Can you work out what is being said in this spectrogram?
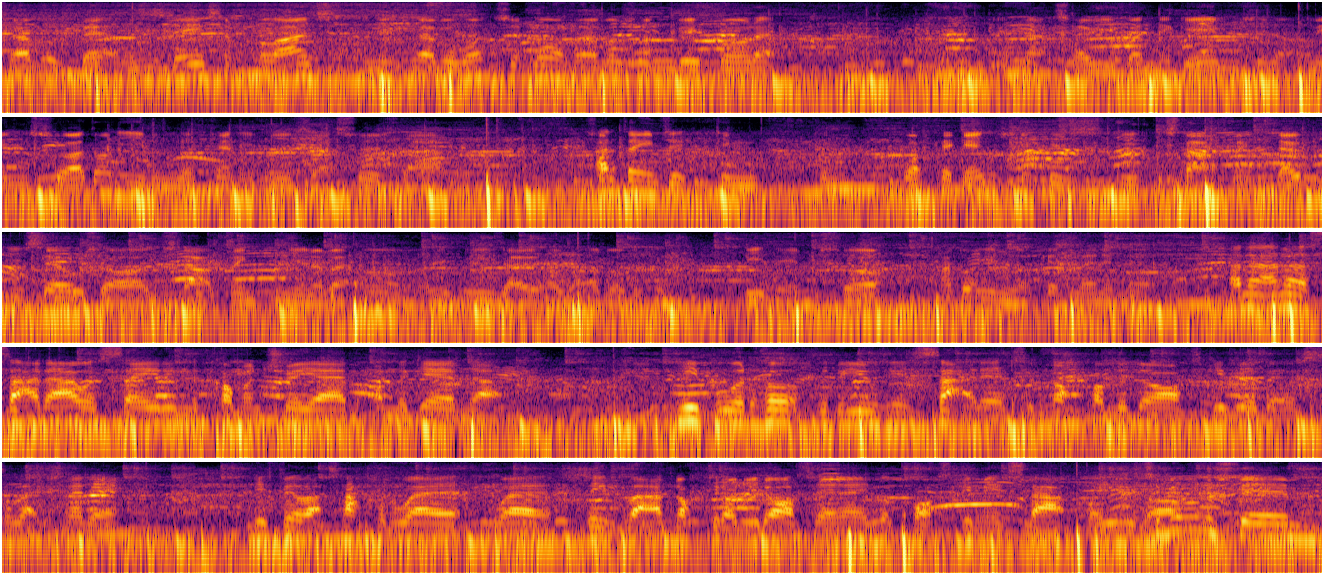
whoever's better than the day, simple as, and it's whoever wants it more, whoever's hungry for it, that's how you win the games. You know what I mean? So I don't even look into this, who's that. Sometimes it can, can work against you because you start thinking doubting yourselves or you start thinking you're a bit, oh, he's out or whatever, we can beat them. So I don't even look at them anymore. I know, I know Saturday I was saying in the commentary um, on the game that people would hopefully be using Saturday to knock on the door to give you a bit of selection in it. Do you feel that's happened where, where people are knocking on your door saying, hey, look, boss, give me a start, please? To be honest, um,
